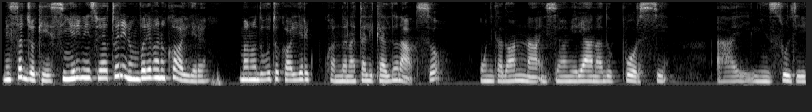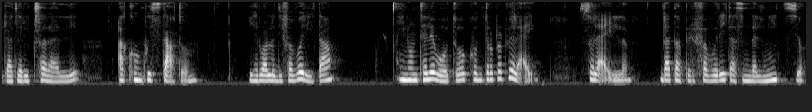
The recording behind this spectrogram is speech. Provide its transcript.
Messaggio che signorini e i suoi autori non volevano cogliere, ma hanno dovuto cogliere quando Natalie Caldonazzo, unica donna insieme a Miriana ad opporsi agli insulti di Katia Ricciarelli, ha conquistato il ruolo di favorita in un televoto contro proprio lei, Soleil data per favorita sin dall'inizio,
